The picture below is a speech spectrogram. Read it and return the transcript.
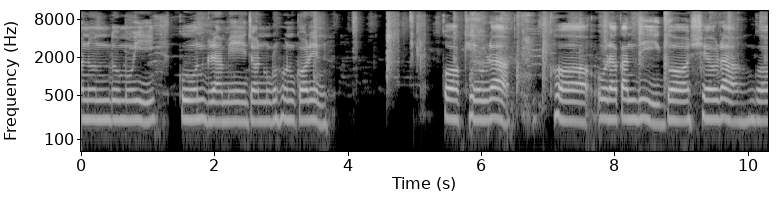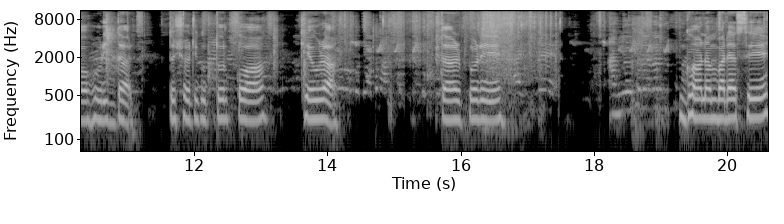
আনন্দময়ী কোন গ্রামে জন্মগ্রহণ করেন? ক খেওড়া, খ ওরাকান্দি গ শেওড়া, গ হরিদ্বার। তো সঠিক উত্তর ক খেওড়া। তারপরে ঘ নাম্বার আছে,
